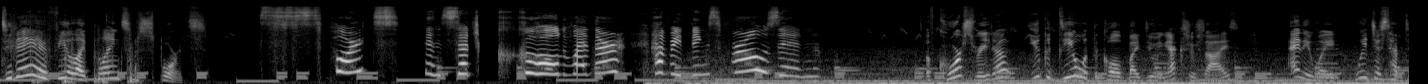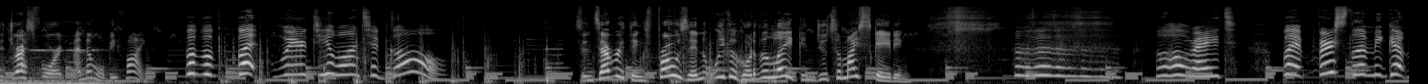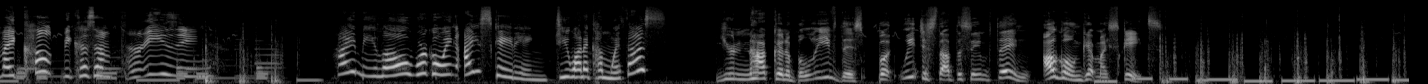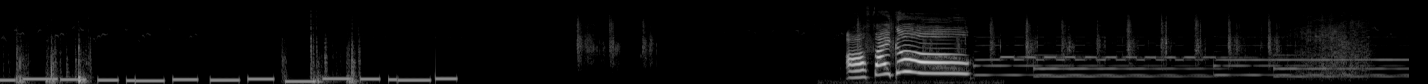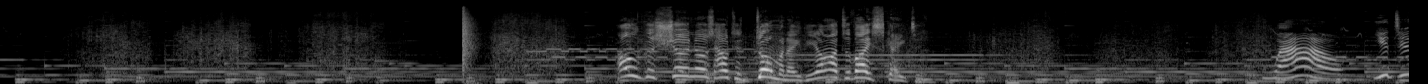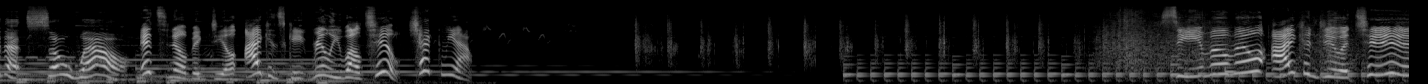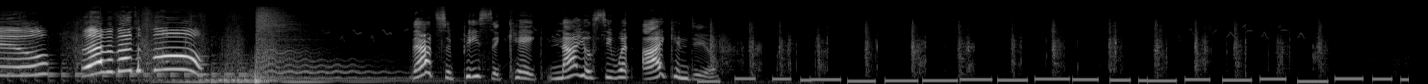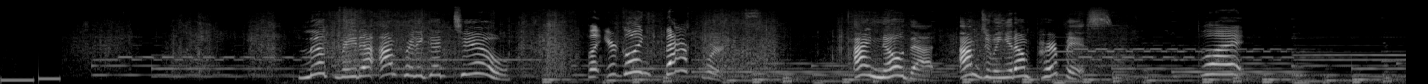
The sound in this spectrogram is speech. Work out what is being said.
Today I feel like playing some sports. Sports? In such cold weather? Everything's frozen. Of course, Rita. You could deal with the cold by doing exercise. Anyway, we just have to dress for it and then we'll be fine. But, but, but where do you want to go? Since everything's frozen, we could go to the lake and do some ice skating. All right. But first, let me get my coat because I'm freezing. Hi, Milo. We're going ice skating. Do you want to come with us? You're not gonna believe this, but we just thought the same thing. I'll go and get my skates. Off I go. Olga sure knows how to dominate the art of ice skating. Wow, you do that so well. It's no big deal. I can skate really well too. Check me out. See, Moo Moo? I can do it too. I'm about to fall. That's a piece of cake. Now you'll see what I can do. Look, Rita, I'm pretty good too. But you're going backwards. I know that. I'm doing it on purpose. But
